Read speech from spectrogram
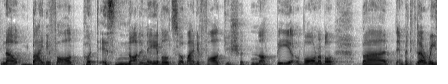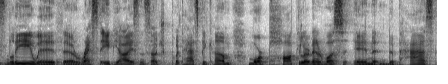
Now, by default, put is not enabled, so by default, you should not be vulnerable. But in particular, recently with REST APIs and such, put has become more popular than it was in the past.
